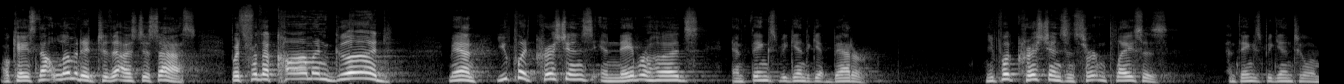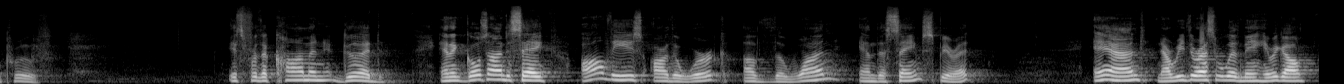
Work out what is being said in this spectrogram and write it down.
Okay, it's not limited to the, us, just us, but it's for the common good. Man, you put Christians in neighborhoods and things begin to get better. You put Christians in certain places and things begin to improve. It's for the common good. And it goes on to say, all these are the work of the one and the same Spirit. And, now read the rest of it with me. Here we go.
